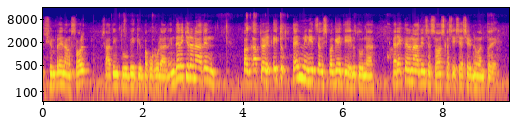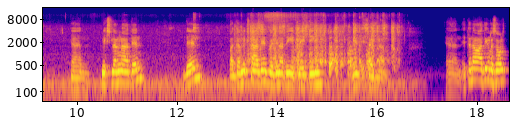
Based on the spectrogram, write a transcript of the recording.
siyempre, ng salt sa ating tubig, yung pakukulan. And diretso na natin, pag after 8 to 10 minutes, ang spaghetti ay luto na. Direct na natin sa sauce kasi isa-serve naman to eh. Yan. Mix lang natin. Then, pagka mix natin, pwede natin i-plating. Then, i-serve na. Yan. Ito na ang ating result.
